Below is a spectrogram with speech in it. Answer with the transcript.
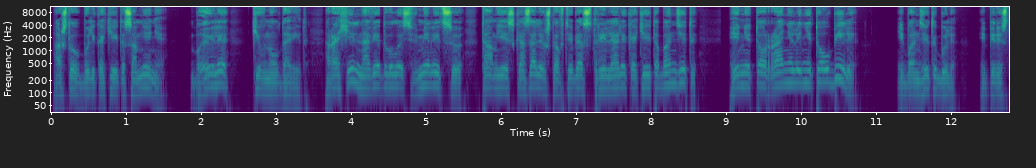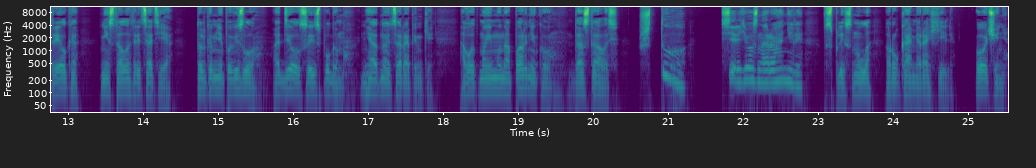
А что, были какие-то сомнения?» «Были?» — кивнул Давид. «Рахиль наведывалась в милицию. Там ей сказали, что в тебя стреляли какие-то бандиты. И не то ранили, не то убили». «И бандиты были, и перестрелка», — не стал отрицать я. Только мне повезло, отделался испугом, ни одной царапинки. А вот моему напарнику досталось. «Что? Серьезно ранили?» — всплеснула руками Рахиль. «Очень.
